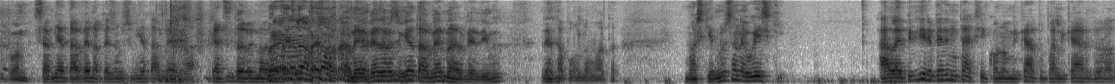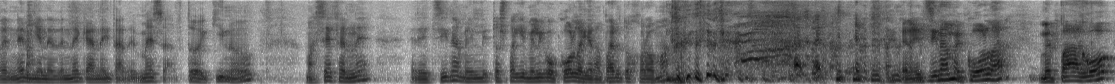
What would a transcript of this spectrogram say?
λοιπόν, Σε μια ταβέρνα, παίζαμε σε μια ταβέρνα. Κάτσε τώρα να Ναι, ναι, ναι, αυτό. Ναι, παίζαμε σε μια ταβέρνα, ρε παιδί μου. Δεν θα πω ονόματα. Μας κερνούσαν ουίσκι. Αλλά επειδή ρε παιδί μου, εντάξει, οικονομικά του παλικάρι τώρα δεν έβγαινε, δεν έκανε, ήταν μέσα αυτό, εκείνο, μας έφερνε ρετσίνα με, λι- το σπάγε με λίγο κόλλα για να πάρει το χρώμα. ρετσίνα με κόλλα, με πάγο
